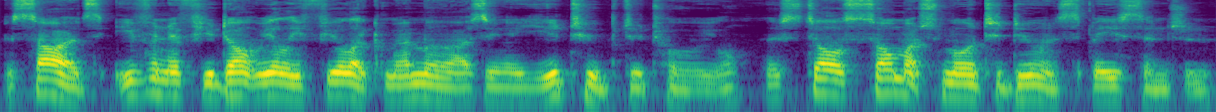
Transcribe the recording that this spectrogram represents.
Besides, even if you don't really feel like memorizing a YouTube tutorial, there's still so much more to do in Space Engine.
